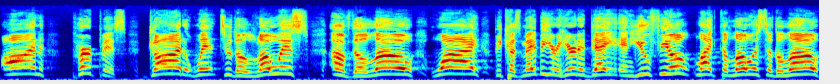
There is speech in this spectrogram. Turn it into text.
on purpose. God went to the lowest of the low. Why? Because maybe you're here today and you feel like the lowest of the low.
